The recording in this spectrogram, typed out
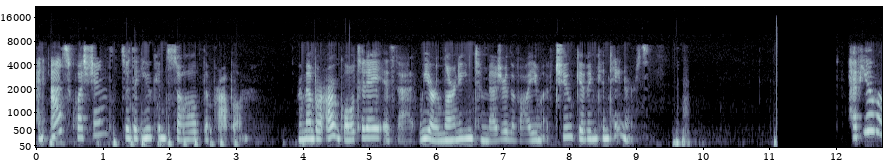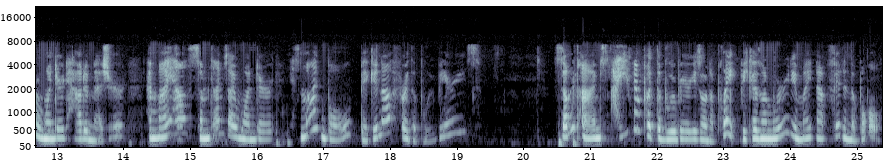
and ask questions so that you can solve the problem. Remember, our goal today is that we are learning to measure the volume of two given containers. Have you ever wondered how to measure at my house, sometimes I wonder, is my bowl big enough for the blueberries? Sometimes I even put the blueberries on a plate because I'm worried it might not fit in the bowl.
